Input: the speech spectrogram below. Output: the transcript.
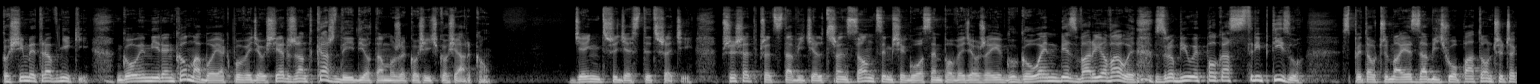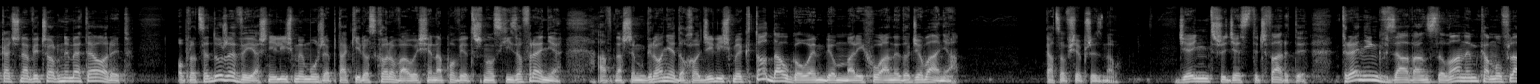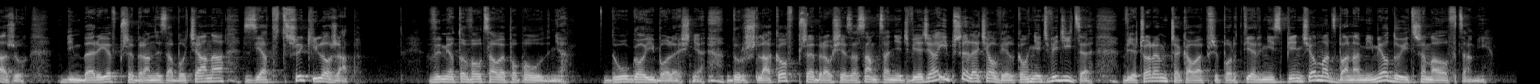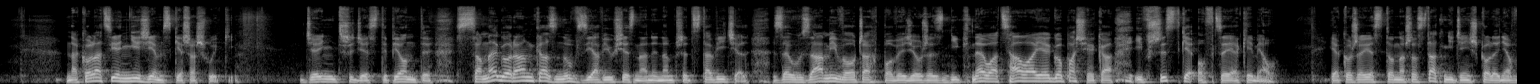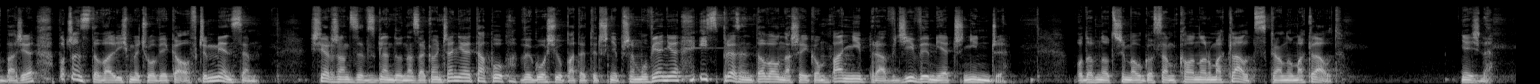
Kosimy trawniki. Gołymi rękoma, bo jak powiedział sierżant, każdy idiota może kosić kosiarką. Dzień 33. Przyszedł przedstawiciel trzęsącym się głosem powiedział, że jego gołębie zwariowały, zrobiły pokaz striptizu. Spytał, czy ma je zabić łopatą, czy czekać na wieczorny meteoryt. Po procedurze wyjaśniliśmy mu, że ptaki rozchorowały się na powietrzną schizofrenię, a w naszym gronie dochodziliśmy, kto dał gołębiom marihuany do dziobania. Kacow się przyznał. Dzień 34. Trening w zaawansowanym kamuflażu. Bimberiew przebrany za bociana zjadł 3 kilo żab. Wymiotował całe popołudnie. Długo i boleśnie. Durszlakow przebrał się za samca niedźwiedzia i przeleciał wielką niedźwiedzicę. Wieczorem czekała przy portierni z pięcioma dzbanami miodu i trzema owcami. Na kolację nieziemskie szaszłyki. Dzień 35. Z samego ranka znów zjawił się znany nam przedstawiciel. Ze łzami w oczach powiedział, że zniknęła cała jego pasieka i wszystkie owce jakie miał. Jako, że jest to nasz ostatni dzień szkolenia w bazie, poczęstowaliśmy człowieka owczym mięsem. Sierżant ze względu na zakończenie etapu wygłosił patetycznie przemówienie i sprezentował naszej kompanii prawdziwy miecz ninży. Podobno trzymał go sam Conor MacLeod z klanu MacLeod. Nieźle.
